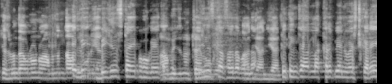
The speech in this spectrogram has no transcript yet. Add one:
ਕਿਸਮ ਦਾ ਉਹਨਾਂ ਨੂੰ ਆਮਦਨ ਉਹਦੀ ਹੋਣੀ ਆ। ਬਿਜ਼ਨਸ ਟਾਈਪ ਹੋ ਗਿਆ ਤਾਂ ਹਾਂ, ਹੋ ਬਿਜ਼ਨਸ। ਕਰ ਸਕਦਾ ਬੰਦਾ। ਤੇ 3-4 ਲੱਖ ਰੁਪਏ ਇਨਵੈਸਟ ਕਰੇ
